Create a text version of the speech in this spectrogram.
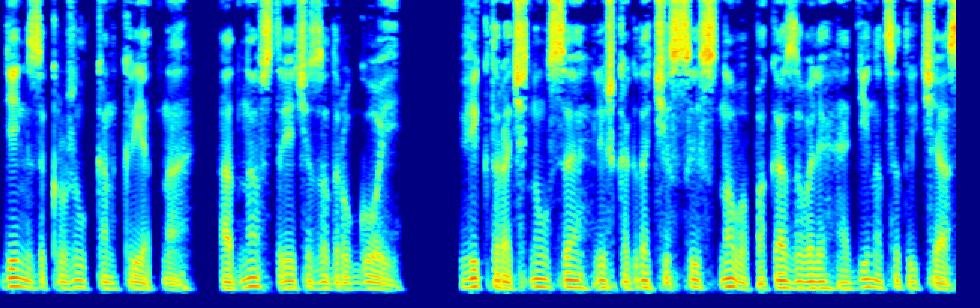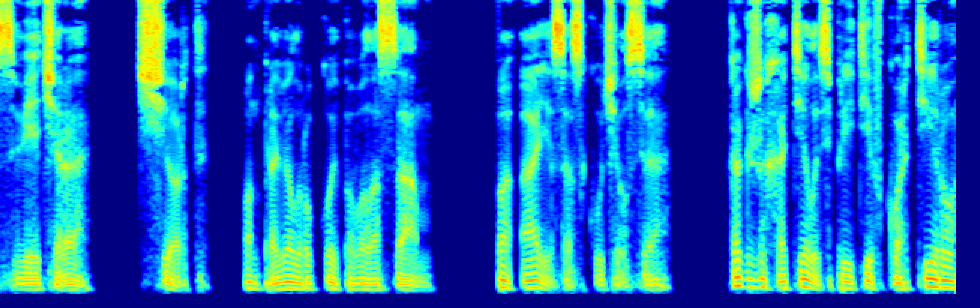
День закружил конкретно. Одна встреча за другой. Виктор очнулся, лишь когда часы снова показывали одиннадцатый час вечера. «Черт!» — он провел рукой по волосам. По Ае соскучился. Как же хотелось прийти в квартиру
